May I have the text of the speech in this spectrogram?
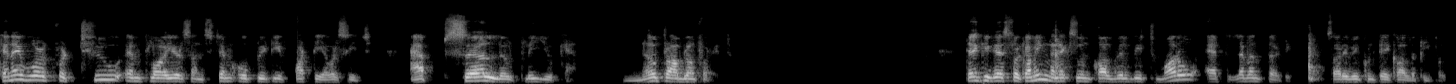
Can I work for two employers on STEM OPT 40 hours each? Absolutely, you can. No problem for it. Thank you guys for coming. The next Zoom call will be tomorrow at 11.30. Sorry, we couldn't take all the people.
